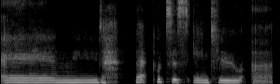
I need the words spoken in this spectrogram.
And that puts us into uh,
